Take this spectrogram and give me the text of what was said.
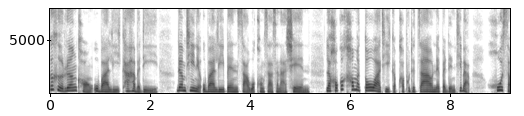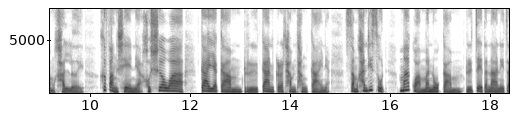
ก็คือเรื่องของอุบาลีคาหบดี เดิมทีเนี่ยอุบาลีเป็นสาวกของศาสนาเชน แล้วเขาก็เข้ามาโต้วาทีกับพระพุทธเจ้าในประเด็นที่แบบคู่สำคัญเลย คือฝั่งเชนเนี่ยเขาเชื่อว่ากายกรรมหรือการกระทำทางกายเนี่ยสำคัญที่สุดมากกว่ามโนกรรม หรือเจตนาในใจ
